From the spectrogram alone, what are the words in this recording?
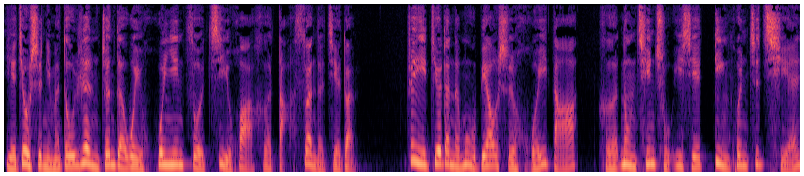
也就是你们都认真的为婚姻做计划和打算的阶段。这一阶段的目标是回答和弄清楚一些订婚之前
